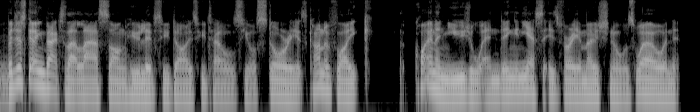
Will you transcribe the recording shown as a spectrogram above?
Mm. But just going back to that last song, Who Lives, Who Dies, Who Tells Your Story, it's kind of like quite an unusual ending. And yes, it is very emotional as well. And it,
